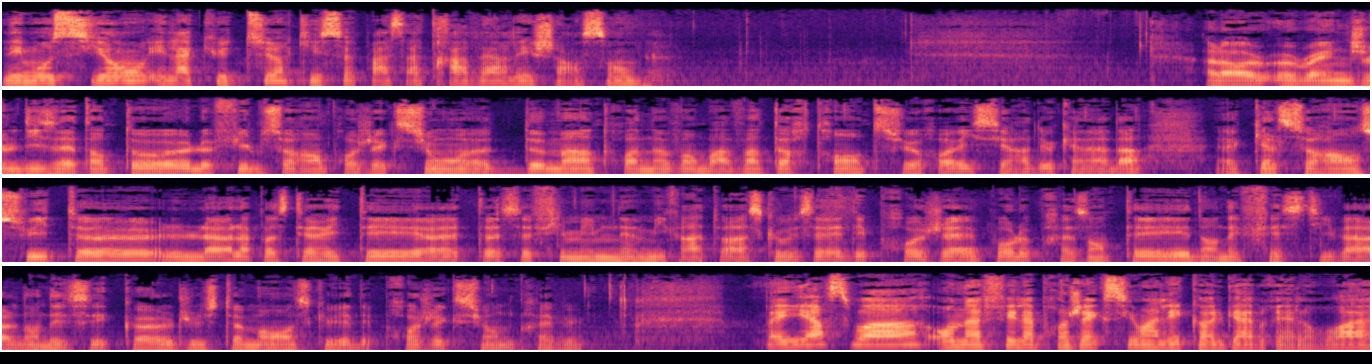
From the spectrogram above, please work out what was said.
l'émotion et la culture qui se passe à travers les chansons. Alors, euh, Rain, je le disais tantôt, euh, le film sera en projection euh, demain, 3 novembre à 20h30 sur ici Radio-Canada. Quelle sera ensuite la, la, postérité de ce film hymne migratoire? Est-ce que vous avez des projets pour le présenter dans des festivals, dans des écoles, justement? Est-ce qu'il y a des projections de prévues? Ben, hier soir, on a fait la projection à l'école Gabriel Roy.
